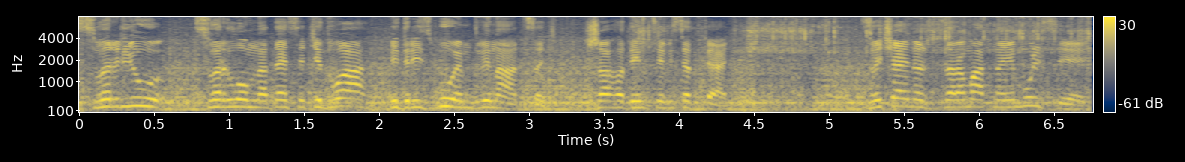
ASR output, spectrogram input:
Сверлю сверлом на 10,2 під різьбу М12, шаг 1,75. Звичайно ж, з ароматною емульсією.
